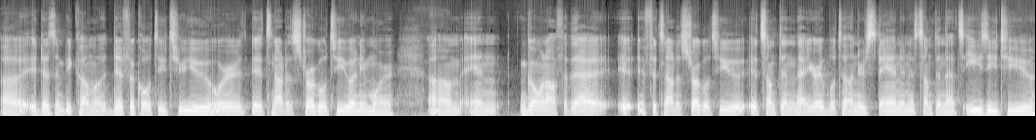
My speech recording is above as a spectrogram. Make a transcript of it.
uh, it doesn't become a difficulty to you, or it's not a struggle to you anymore. Um, and going off of that, if it's not a struggle to you, it's something that you're able to understand and it's something that's easy to you.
